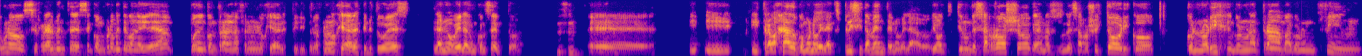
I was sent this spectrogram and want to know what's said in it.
uno, si realmente se compromete con la idea, puede encontrar en la fenomenología del espíritu. La fenomenología del espíritu es la novela de un concepto. Eh, y, trabajado como novela, explícitamente novelado. tiene un desarrollo que además es un desarrollo histórico, con un origen, con una trama, con un fin,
